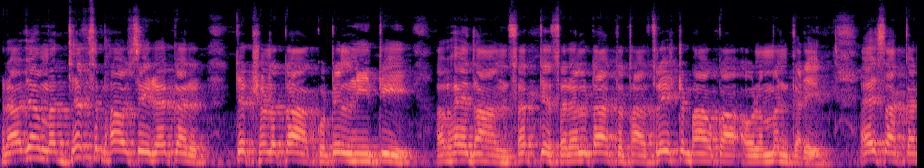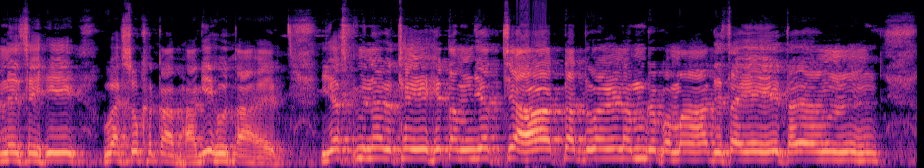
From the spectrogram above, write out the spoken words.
राजा मध्यस्थ भाव से रहकर तीक्षणता, कुटिल नीति, अभयदान, सत्य, सरलता तथा श्रेष्ठ भाव का अवलंबन करे। ऐसा करने से ही वह सुख का भागी होता है। यस्मिनर्थे हितम यद्वर्णम रूपमादिशयेत।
